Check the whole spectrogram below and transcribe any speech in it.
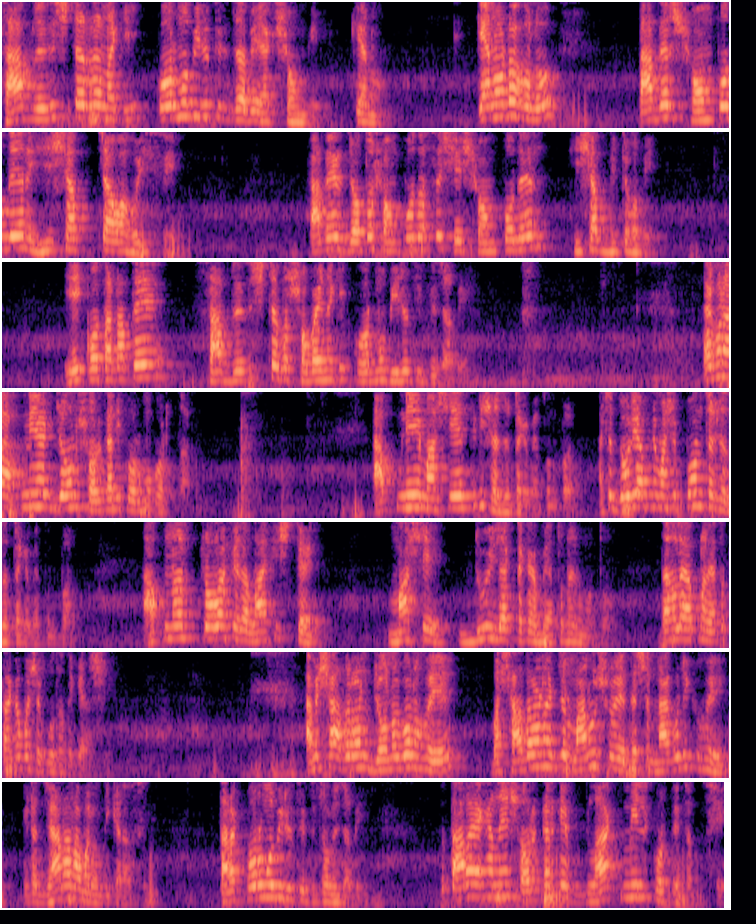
Sub রেজিস্ট্রাররা নাকি কর্মবিরতিতে যাবে একসঙ্গে। কেন? কেনটা হলো, তাদের সম্পদের হিসাব চাওয়া হয়েছে তাদের যত সম্পদ আছে সেই সম্পদের হিসাব দিতে হবে। এই কথাটাতে সাব রেজিস্ট্রার সবাই নাকি কর্মবিরতিতে যাবে। এখন আপনি একজন সরকারি কর্মকর্তা। আপনি মাসে তিরিশ হাজার টাকা বেতন পান। আচ্ছা ধরি আপনি মাসে পঞ্চাশ হাজার টাকা বেতন পান। আপনার চলাফেরা লাইফ স্টাইল মাসে দুই লাখ টাকা বেতনের মতো। তাহলে আপনার এত টাকা পয়সা কোথা থেকে আসে? আমি সাধারণ জনগণ হয়ে বা সাধারণ একজন মানুষ হয়ে, দেশের নাগরিক হয়ে এটা জানার আমার অধিকার আছে। তারা কর্মবিরতিতে চলে যাবে। তো তারা এখানে সরকারকে ব্ল্যাকমেল করতে চাচ্ছে।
